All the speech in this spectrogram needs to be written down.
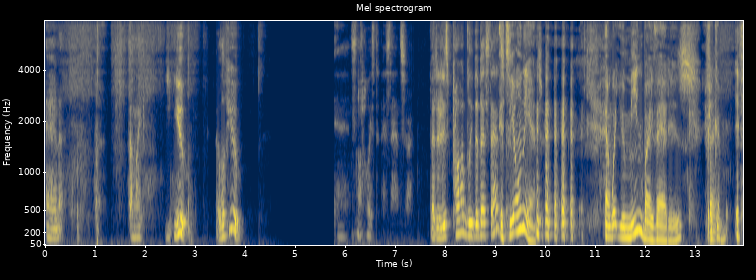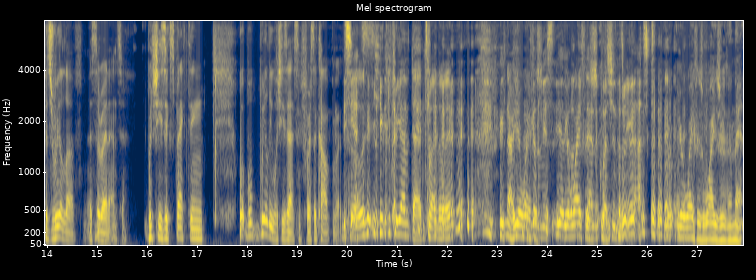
And I'm like, you. I love you. It's not always the best answer, but it is probably the best answer. It's the only answer. and what you mean by that is, if you Right. can, if it's real love it's the right answer but she's expecting well, well, really what she's asking for is a compliment so Yes. you can preempt that by the way No, your wife I've is- miss, yeah, your wife understand is- the question that's being asked. your, your wife is wiser than that.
